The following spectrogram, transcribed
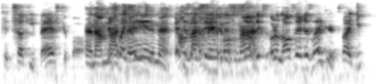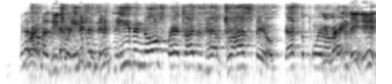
Kentucky basketball. And I'm not like changing saying, that. I'm just like not saying saying it's not. Celtics or the Los Angeles Lakers. Like you, we're not Right. talking about Detroit and even, and even those franchises have dry spells. That's the point You're I'm right. making. They did.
